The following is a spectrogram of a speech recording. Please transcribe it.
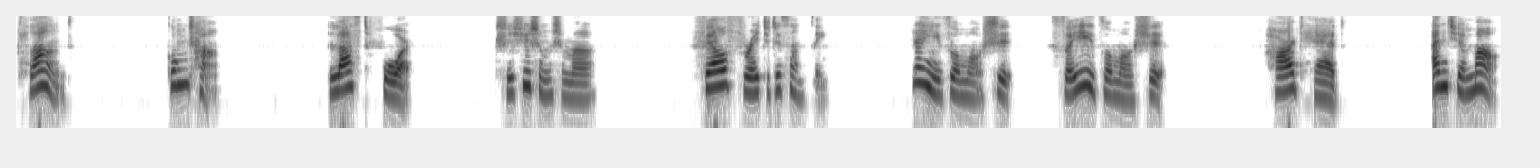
Plant，工厂。Last for， 持续什么什么。Feel free to do something，任意做某事，随意做某事。Hard head，安全帽。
